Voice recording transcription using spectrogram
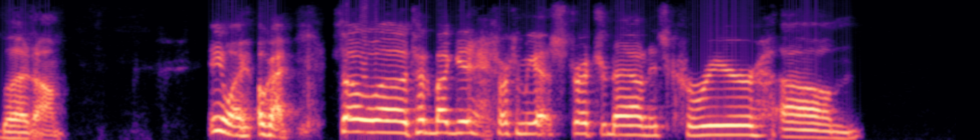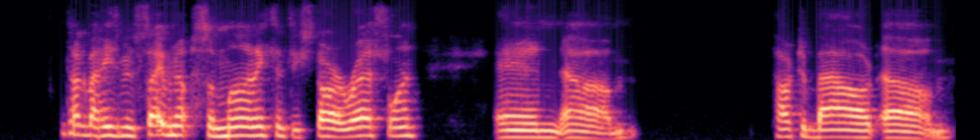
but um, Anyway, okay. So uh talking about getting first time he got stretchered out in his career. Um talking about he's been saving up some money since he started wrestling and um talked about um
